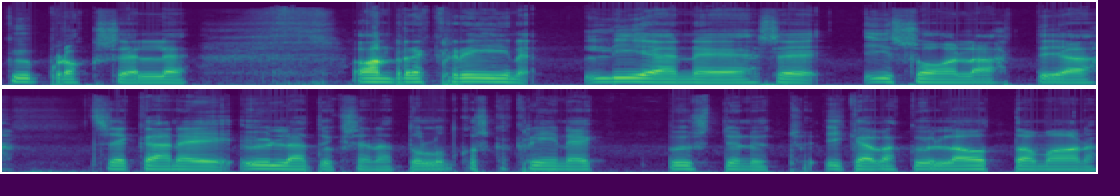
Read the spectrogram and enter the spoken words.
Kyprokselle, Andre Green lienee se isoin lähtiä, sekään ei yllätyksenä tullut, koska Green ei pystynyt ikävä kyllä ottamaan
